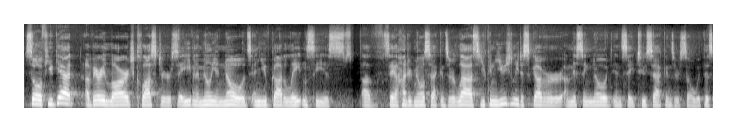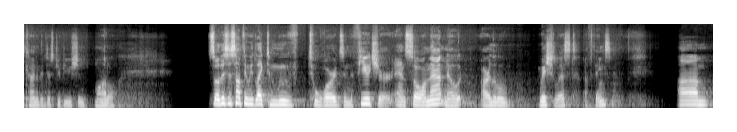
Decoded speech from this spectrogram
So if you get a very large cluster, say even a million nodes, and you've got a latency of say 100 milliseconds or less, you can usually discover a missing node in say two seconds or so with this kind of a distribution model. So this is something we'd like to move towards in the future. And so on that note, our little wish list of things. Um,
